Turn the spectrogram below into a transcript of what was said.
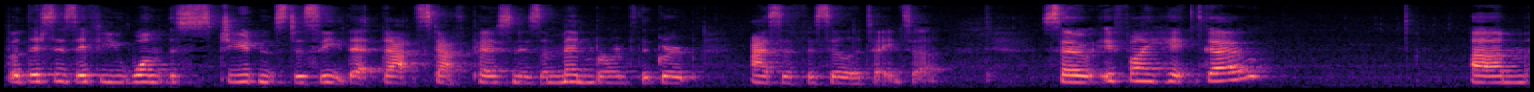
but this is if you want the students to see that that staff person is a member of the group as a facilitator. So if I hit go um,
